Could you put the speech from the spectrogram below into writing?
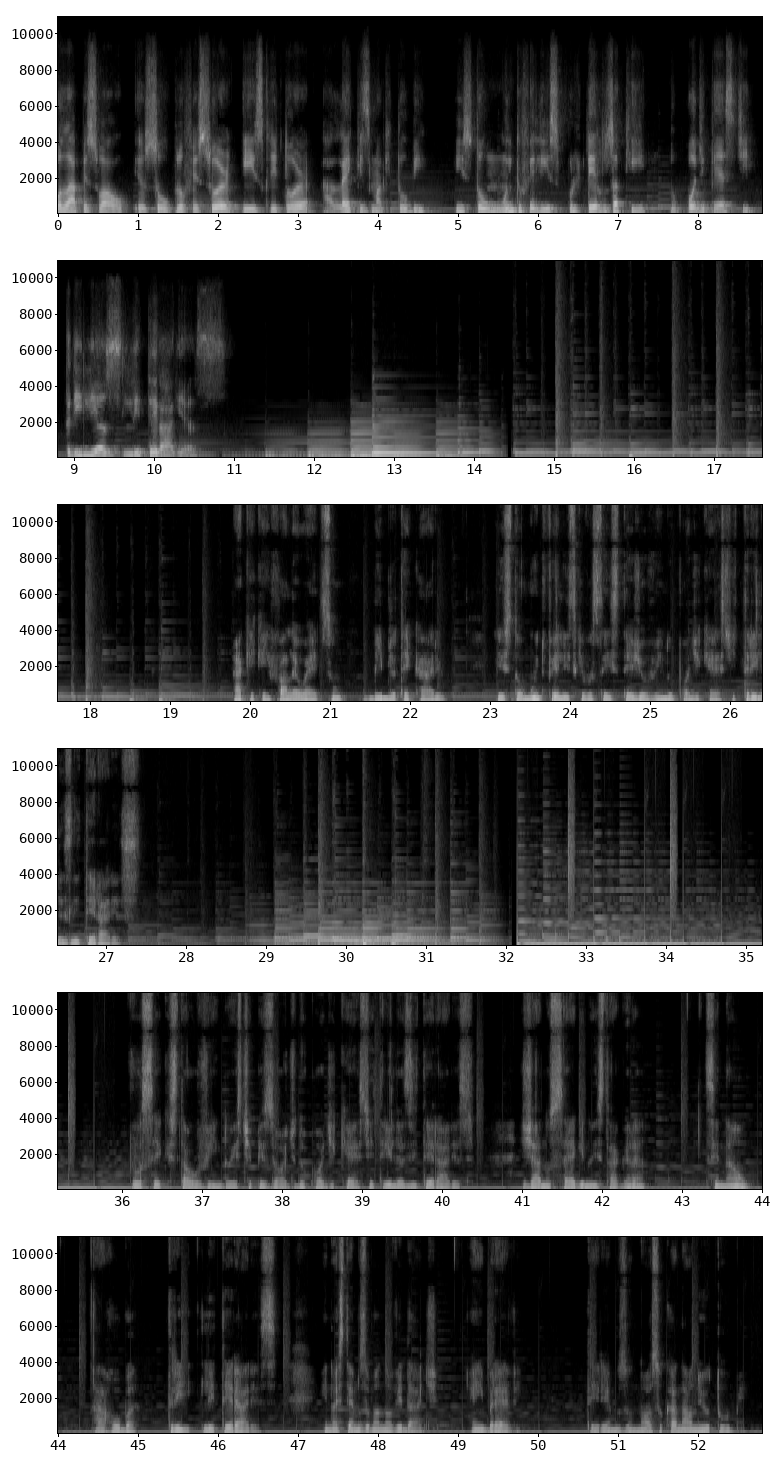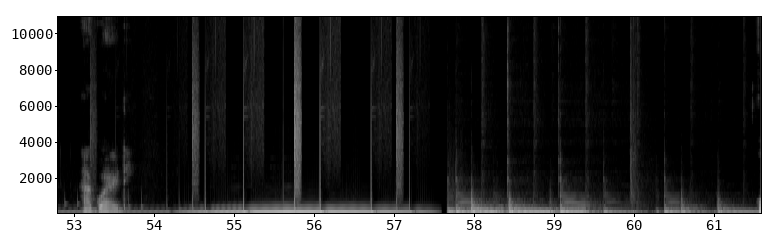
Olá pessoal, eu sou o professor e escritor Alex Maktubi e estou muito feliz por tê-los aqui no podcast Trilhas Literárias. Aqui quem fala é o Edson, bibliotecário, e estou muito feliz que você esteja ouvindo o podcast Trilhas Literárias. Você que está ouvindo este episódio do podcast Trilhas Literárias já nos segue no Instagram? Se não, arroba Triliterárias. E nós temos uma novidade. Em breve teremos o nosso canal no YouTube. Aguardem.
